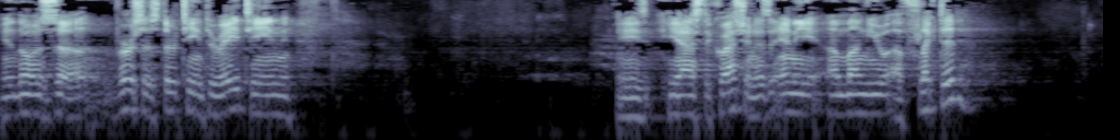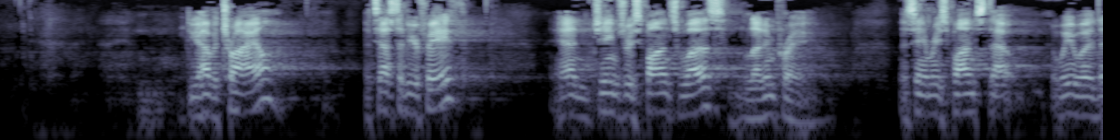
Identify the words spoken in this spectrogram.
In those uh, verses 13 through 18, he, he asked the question, Is any among you afflicted? Do you have a trial? A test of your faith? And James' response was, Let him pray. The same response that we would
